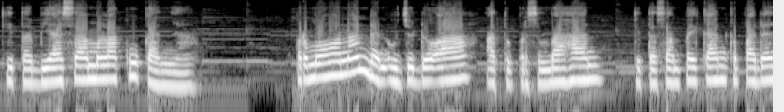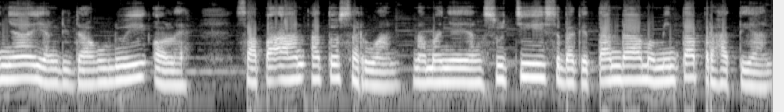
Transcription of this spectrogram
kita biasa melakukannya. Permohonan dan wujud doa atau persembahan kita sampaikan kepadanya yang didahului oleh sapaan atau seruan, namanya yang suci sebagai tanda meminta perhatian.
